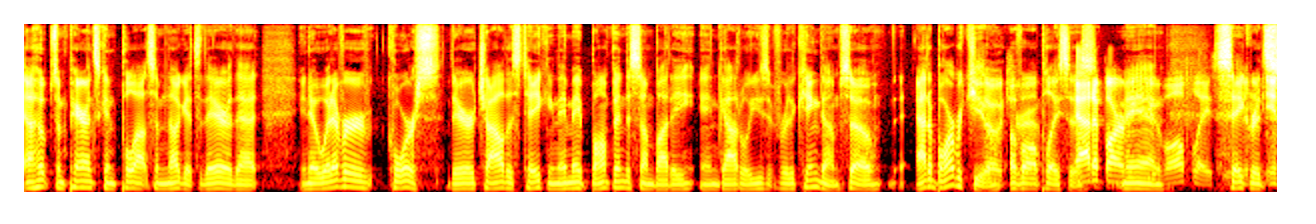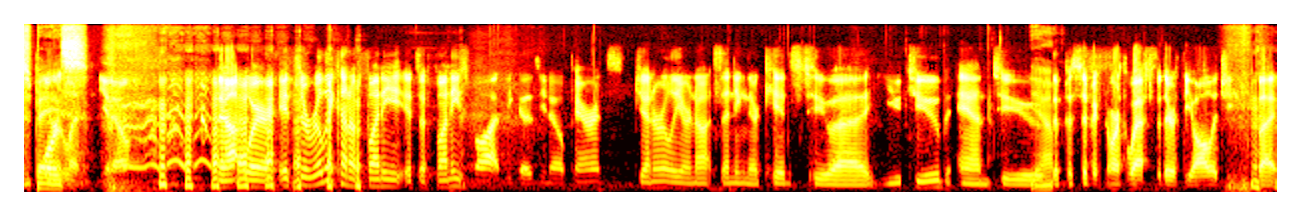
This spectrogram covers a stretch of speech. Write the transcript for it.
I, hope some parents can pull out some nuggets there that, you know, whatever course their child is taking, they may bump into somebody and God will use it for the kingdom. So at a barbecue so of all places, at a barbecue man, of all places, sacred in, in space, Portland, you know, not where it's a really kind of funny. It's a funny spot because you know parents generally are not sending their kids to uh, YouTube and to yep. the Pacific Northwest for their theology, but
